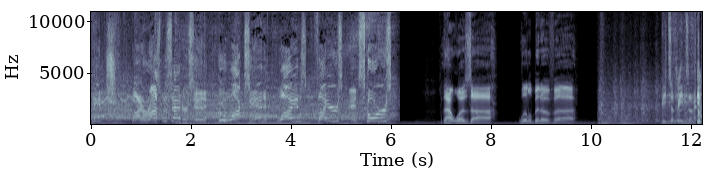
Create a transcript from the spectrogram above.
pinch by Rasmus Andersson, who walks in, winds, fires, and scores. That was a little bit of uh, Pizza, pizza.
